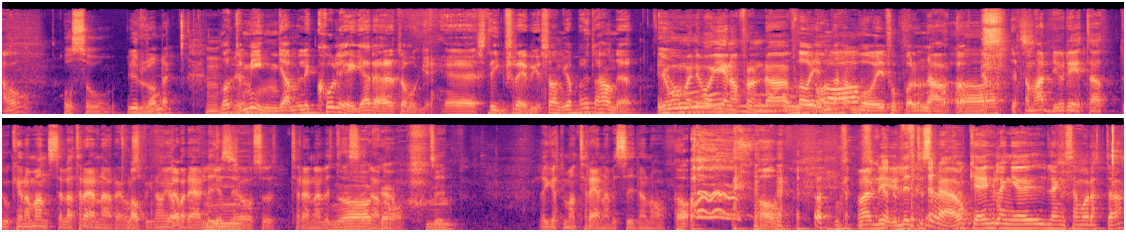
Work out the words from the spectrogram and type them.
Ja. Och så gjorde de det. Var inte min gamle kollega där ett tag? Eh, Stig Fredriksson, jobbar inte han där? Jo, men det var genom Frölunda Var, Fotboll. när han var i fotbollen? Ja. Ja. Ja. De hade ju det att då kunde de anställa tränare och Ja. så fick de jobba Ja. där lite Mm. och så träna lite vid Ja, sidan okej. av. Typ. Det är gött när man tränar vid sidan av. Ja. Ja. Det är ju lite sådär, okej hur, länge, hur länge sedan var detta?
